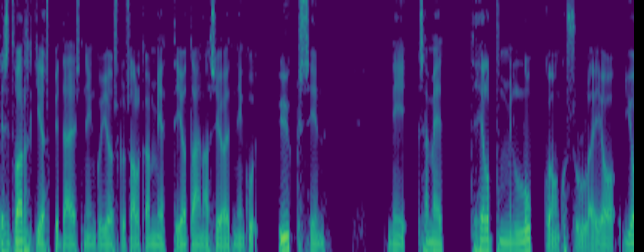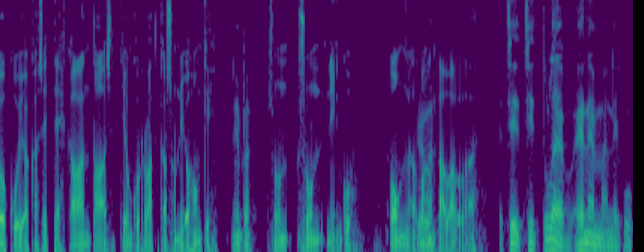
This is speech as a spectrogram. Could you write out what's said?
Ja sitten varsinkin, jos pitäisi niin kuin joskus alkaa miettiä jotain asioita niin kuin yksin, niin sä meet helpommin lukkoon, kun sulla ei ole joku, joka sitten ehkä antaa sit jonkun ratkaisun johonkin Niinpä. sun, sun niin kuin ongelmaan Kyllä. Tavallaan. Et siitä, siitä tulee enemmän niinku,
